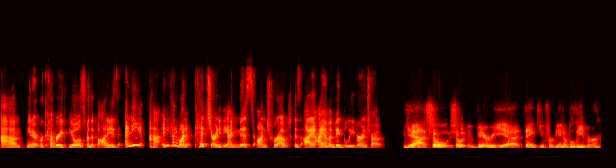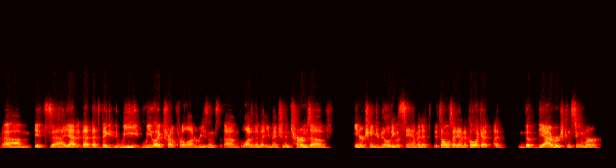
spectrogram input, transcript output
um, you know, recovery fuels for the bodies. Any uh, any kind of one pitch or anything I missed on trout because I I am a big believer in trout. Yeah, so so very uh thank you for being a believer. Um it's uh yeah that that's big. We we like trout for a lot of reasons. Um a lot of them that you mentioned in terms of interchangeability with salmon, it's it's almost identical like a, a the the average consumer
